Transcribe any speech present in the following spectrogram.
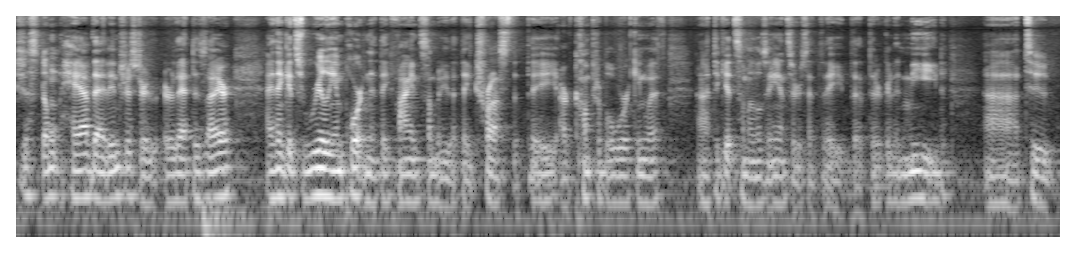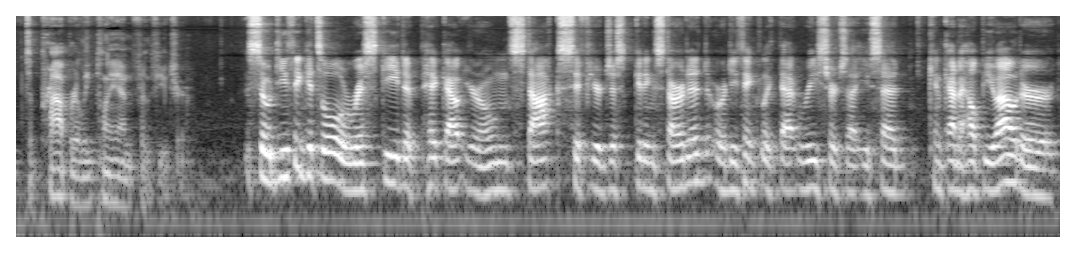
just don't have that interest or, or, that desire, I think it's really important that they find somebody that they trust, that they are comfortable working with, uh, to get some of those answers that they that they're going to need uh, to to properly plan for the future. So, do you think it's a little risky to pick out your own stocks if you're just getting started, or do you think like that research that you said can kind of help you out, or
